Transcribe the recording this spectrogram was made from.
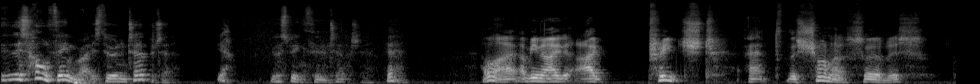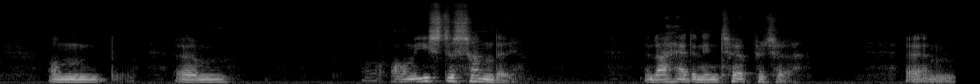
This whole thing, right, is through an interpreter. Yeah. You're speaking through an interpreter. Yeah. Oh, I, I mean, I, I preached at the Shona service on um, on Easter Sunday, and I had an interpreter, um,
